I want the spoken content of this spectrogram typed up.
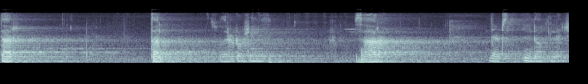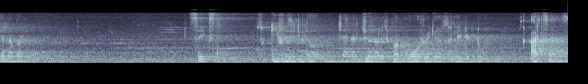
Thar Thal. So the right option is Sahara. That's end of the lecture number 6. So keep visiting the channel GeoKnowledge for more videos related to earth science,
